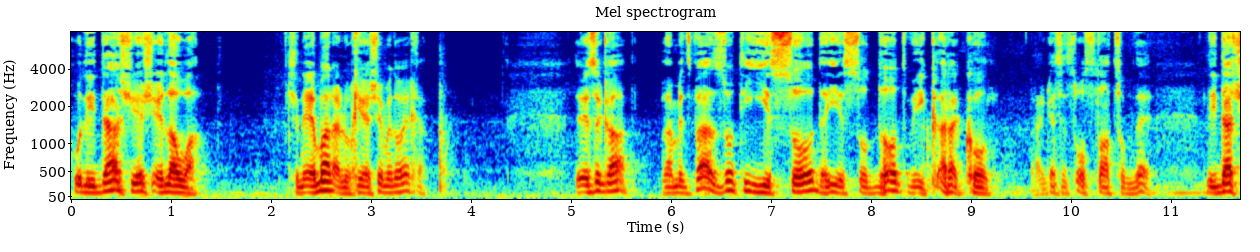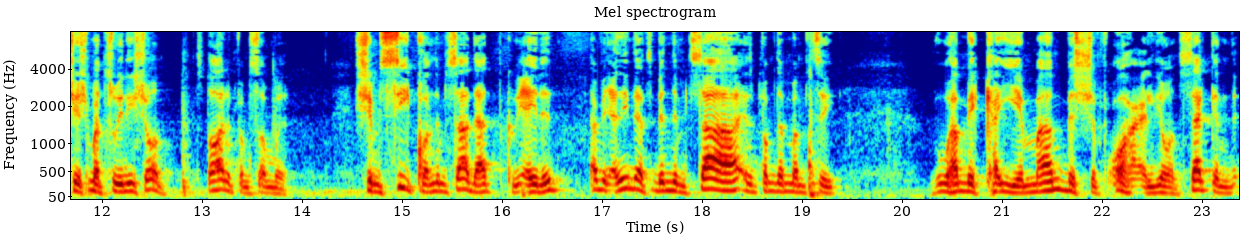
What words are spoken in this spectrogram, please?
הוא לידע שיש אלוה. שנאמר, אנוכי השם אלוהיך. There is a God. והמצווה הזאת היא יסוד היסודות ועיקר הכל. I guess it all starts from there. לידע שיש מצוי ראשון. Started from somewhere. Shimsi kol nimsa, that created everything. Anything that's been nimsa is from the mamsi. והוא המקיימם בשפעו העליון. Second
